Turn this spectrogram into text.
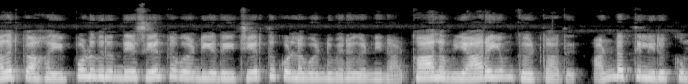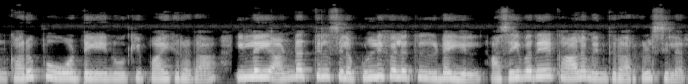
அதற்காக இப்பொழுதிருந்தே சேர்க்க வேண்டியதை சேர்த்து கொள்ள வேண்டும் என எண்ணினாள். காலம் யாரையும் கேட்காது. அண்டத்தில் இருக்கும் கருப்பு ஓட்டையை நோக்கி பாய்கிறதா? இல்லை அண்டத்தில் சில புள்ளிகளுக்கு இடையில் அசைவதே காலம் என்கிறார்கள் சிலர்.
